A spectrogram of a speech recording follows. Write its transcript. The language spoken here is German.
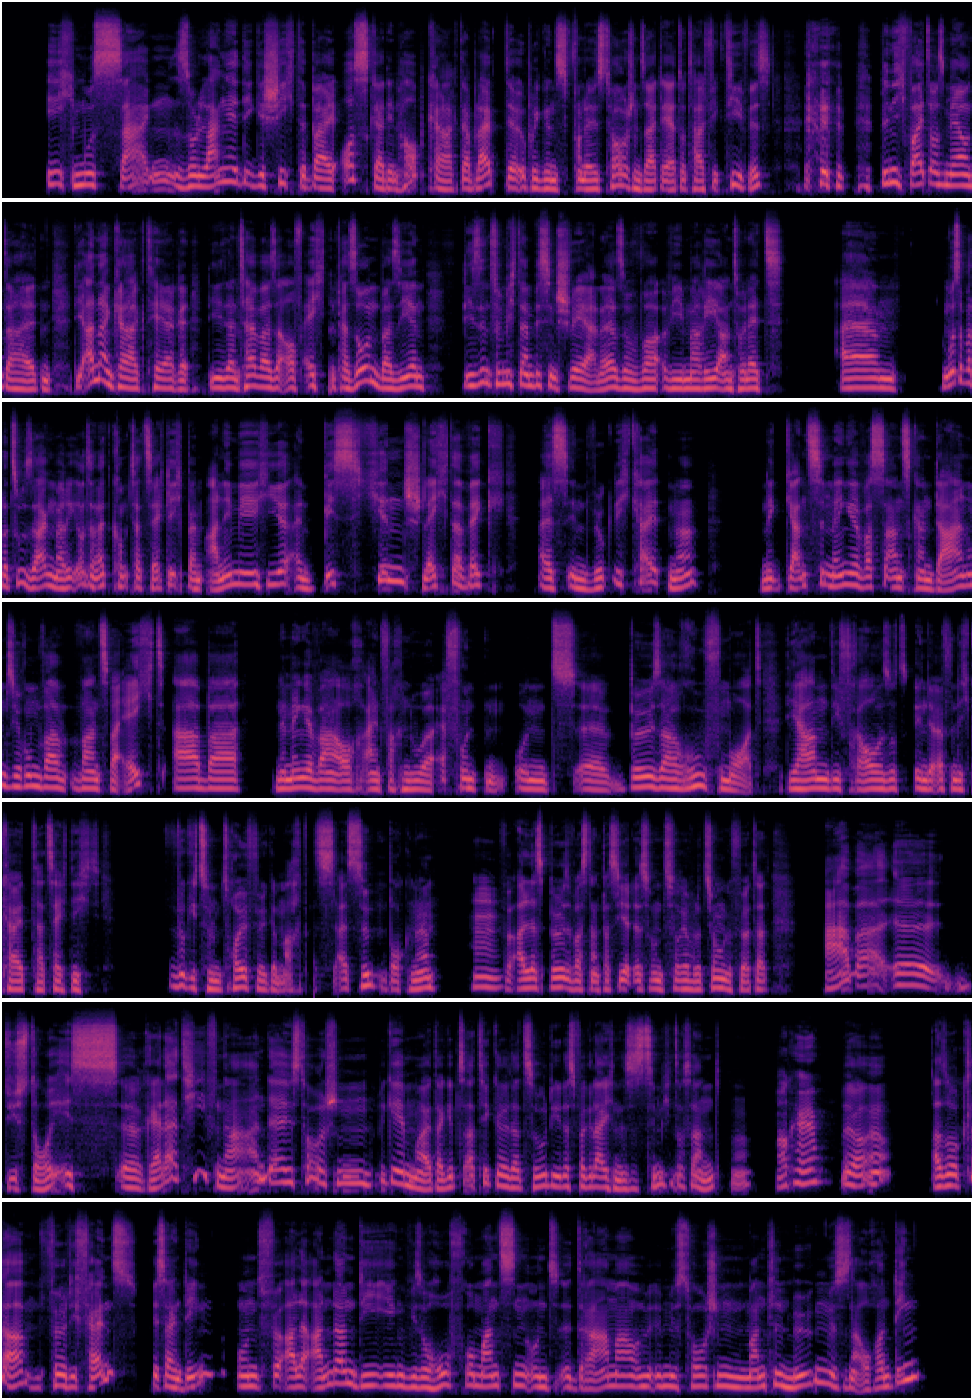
ich muss sagen, solange die Geschichte bei Oscar, dem Hauptcharakter, bleibt, der übrigens von der historischen Seite her total fiktiv ist, bin ich weitaus mehr unterhalten. Die anderen Charaktere, die dann teilweise auf echten Personen basieren, die sind für mich da ein bisschen schwer, ne? so wie Marie Antoinette. Ähm, muss aber dazu sagen, Marie Antoinette kommt tatsächlich beim Anime hier ein bisschen schlechter weg als in Wirklichkeit, ne? Eine ganze Menge, was da an Skandalen um sie rum war, waren zwar echt, aber eine Menge war auch einfach nur erfunden und äh, böser Rufmord. Die haben die Frau so in der Öffentlichkeit tatsächlich wirklich zu einem Teufel gemacht, als, als Sündenbock, ne? Hm. für alles Böse, was dann passiert ist und zur Revolution geführt hat. Aber äh, die Story ist äh, relativ nah an der historischen Begebenheit. Da gibt es Artikel dazu, die das vergleichen. Das ist ziemlich interessant. Ja. Okay. ja, ja. Also klar, für die Fans ist ein Ding. Und für alle anderen, die irgendwie so Hofromanzen und äh, Drama im, historischen Mantel mögen, ist es auch ein Ding.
